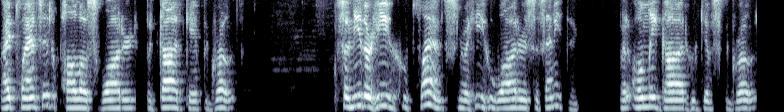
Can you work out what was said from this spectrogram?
I planted, Apollos watered, but God gave the growth. So neither he who plants nor he who waters is anything, but only God who gives the growth.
